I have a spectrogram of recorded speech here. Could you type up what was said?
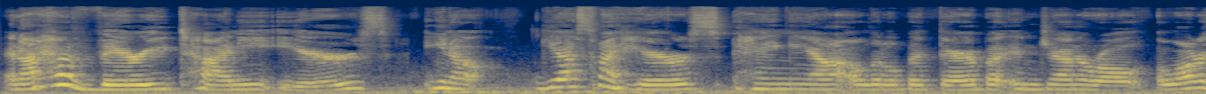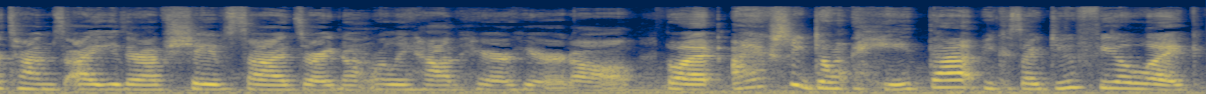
and I have very tiny ears. You know, yes, my hair's hanging out a little bit there, but in general, a lot of times I either have shaved sides or I don't really have hair here at all. But I actually don't hate that because I do feel like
